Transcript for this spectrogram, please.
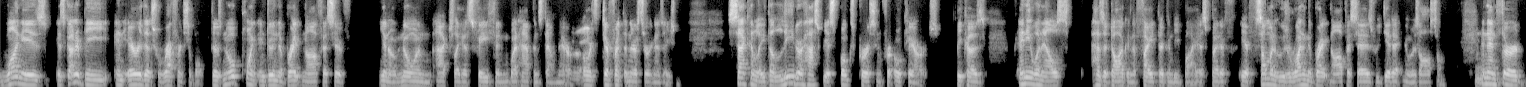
One is it's got to be an area that's referenceable. There's no point in doing the Brighton office if you know no one actually has faith in what happens down there, right. or it's different than the rest of the organization. Secondly, the leader has to be a spokesperson for OKRs because anyone else has a dog in the fight, they're going to be biased. But if if someone who's running the Brighton office says we did it and it was awesome, mm-hmm. and then third,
